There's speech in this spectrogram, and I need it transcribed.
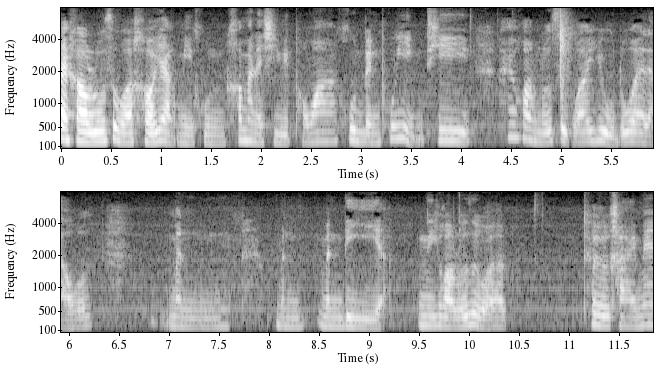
แต่เขารู้สึกว่าเขาอยากมีคุณเข้ามาในชีวิต เพราะว่าคุณเป็นผู้หญิงที่ให้ความรู้สึกว่าอยู่ด้วยแล้วมันมันมันดีอะ่ะ มีความรู้สึกว่า เธอคล้ายแม่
